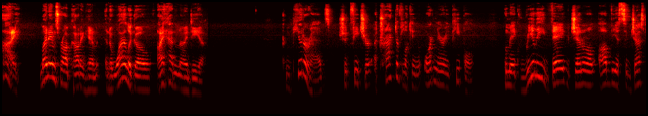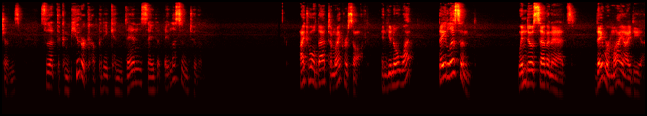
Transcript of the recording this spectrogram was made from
Hi, my name's Rob Cottingham, and a while ago I had an idea. Computer ads should feature attractive-looking ordinary people who make really vague, general, obvious suggestions so that the computer company can then say that they listened to them. I told that to Microsoft, and you know what? They listened. Windows 7 ads. They were my idea.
